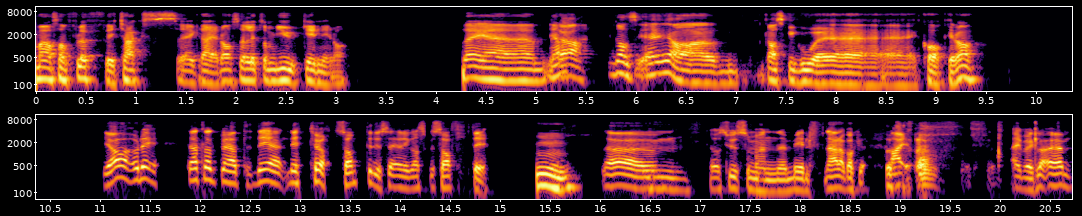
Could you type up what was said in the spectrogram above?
Mer sånn fluffy kjeksgreie, da, så litt sånn mjuk inni, da. Det er ja, Ja. ganske, ja, ganske gode eh, kaker, da. ja og det, det er et eller annet med at det er litt tørt, samtidig så er det ganske saftig. Mm. Det um, høres ut som en eh, MILF. Nei, det er bare Nei, øh, nei beklager. Um,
